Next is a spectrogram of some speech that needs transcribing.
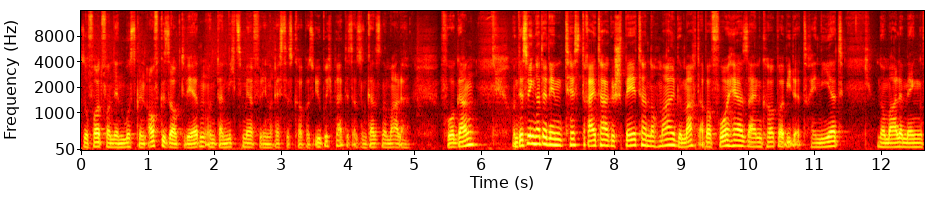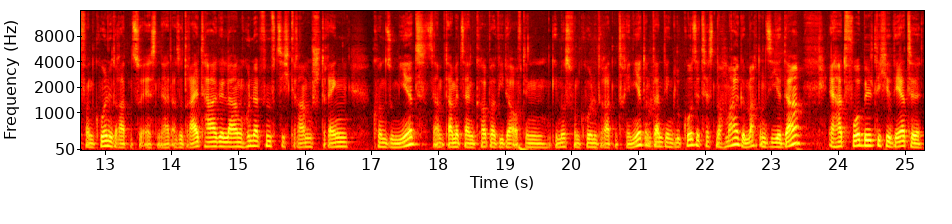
sofort von den Muskeln aufgesaugt werden und dann nichts mehr für den Rest des Körpers übrig bleibt. Das ist also ein ganz normaler Vorgang. Und deswegen hat er den Test drei Tage später nochmal gemacht, aber vorher seinen Körper wieder trainiert, normale Mengen von Kohlenhydraten zu essen. Er hat also drei Tage lang 150 Gramm streng konsumiert, damit seinen Körper wieder auf den Genuss von Kohlenhydraten trainiert und dann den Glukosetest nochmal gemacht. Und siehe da, er hat vorbildliche Werte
